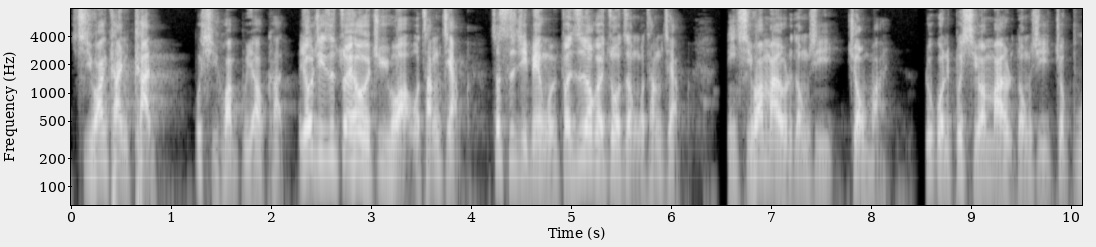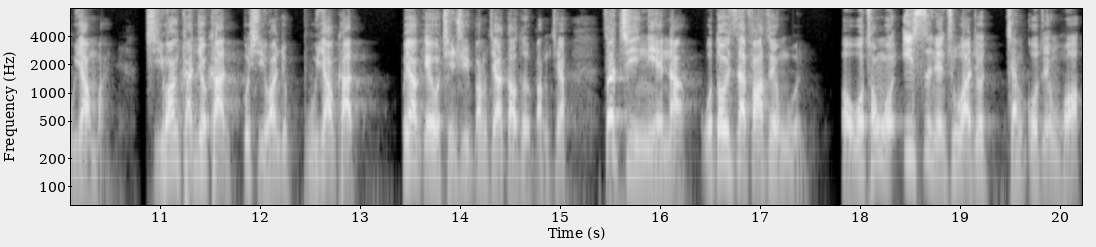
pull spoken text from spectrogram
喜欢看看，不喜欢不要看。尤其是最后一句话，我常讲，这十几篇文，粉丝都可以作证。我常讲，你喜欢买我的东西就买，如果你不喜欢买我的东西就不要买，喜欢看就看，不喜欢就不要看，不要给我情绪绑架、道德绑架。这几年呐，我都一直在发这种文。哦，我从我一四年出来就讲过这种话，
